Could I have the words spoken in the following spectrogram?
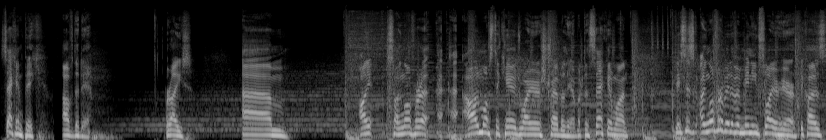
second pick of the day. Right. Um, I so I'm going for a, a, almost a Cage Warriors treble here, but the second one, this is I'm going for a bit of a mini flyer here because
